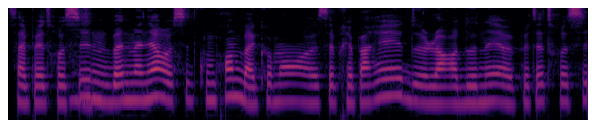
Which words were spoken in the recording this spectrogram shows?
Ça peut être aussi une bonne manière aussi de comprendre bah, comment c'est préparé, de leur donner peut-être aussi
